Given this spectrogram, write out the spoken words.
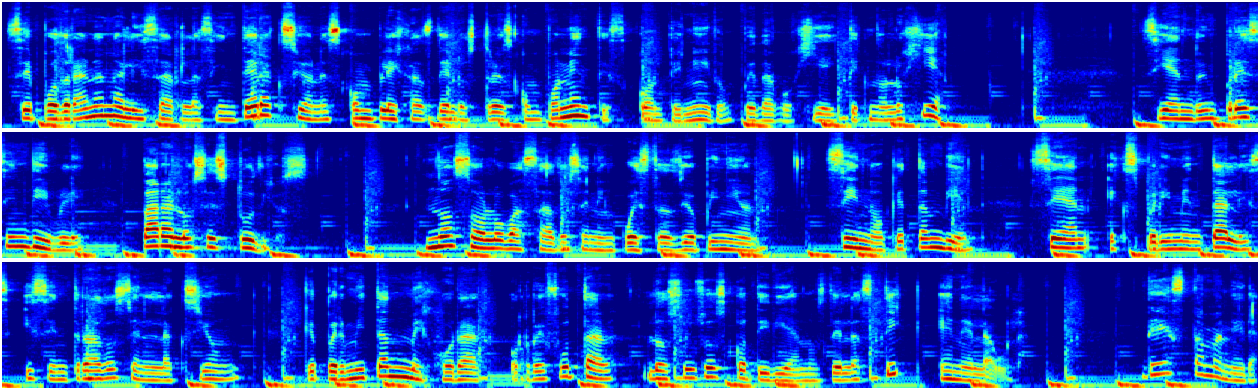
se podrán analizar las interacciones complejas de los tres componentes, contenido, pedagogía y tecnología, siendo imprescindible para los estudios, no solo basados en encuestas de opinión, sino que también sean experimentales y centrados en la acción que permitan mejorar o refutar los usos cotidianos de las TIC en el aula. De esta manera,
